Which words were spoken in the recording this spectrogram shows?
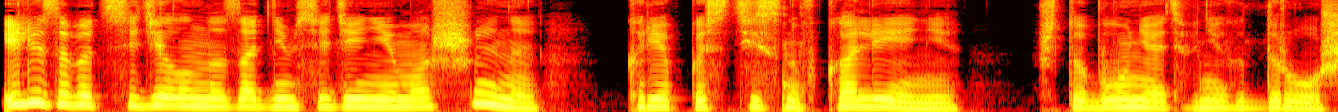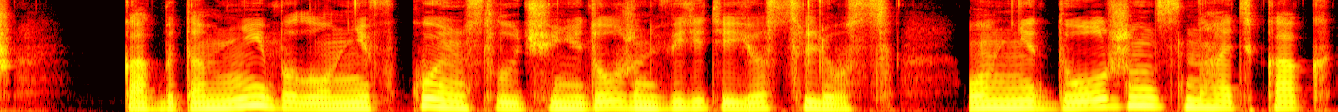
Элизабет сидела на заднем сиденье машины, крепко стиснув колени, чтобы унять в них дрожь, как бы там ни было, он ни в коем случае не должен видеть ее слез. Он не должен знать, как...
